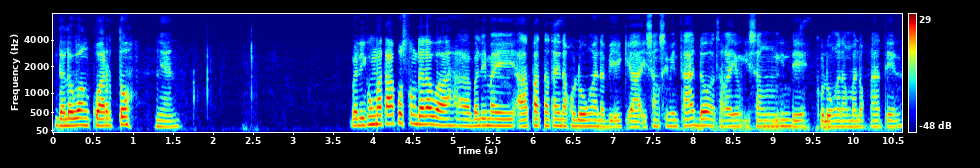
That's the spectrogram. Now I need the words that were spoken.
dalawang kwarto. Yan. Bali kung matapos tong dalawa, ah, bali may apat na tayo na kulungan na biik, ah, isang simentado at saka yung isang hindi, kulungan ng manok natin.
